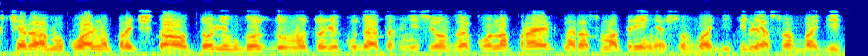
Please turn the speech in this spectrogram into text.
вчера буквально прочитал, то ли в Госдуму, то ли куда-то внесен законопроект на рассмотрение, чтобы водителей освободить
